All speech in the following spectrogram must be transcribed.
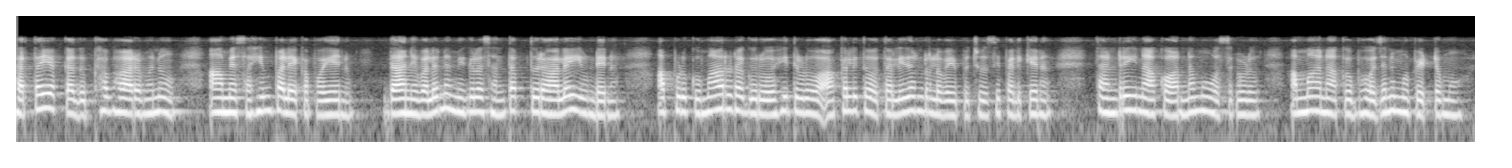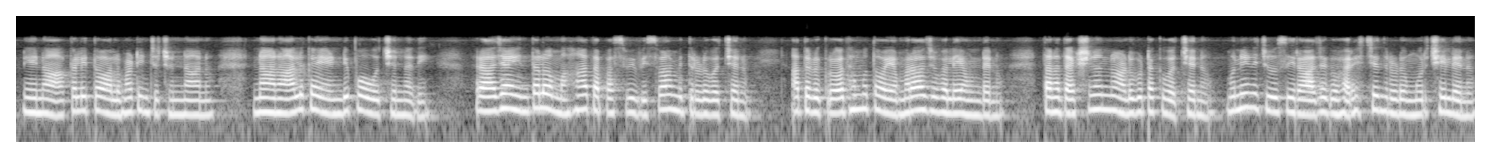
భర్త యొక్క దుఃఖభారమును ఆమె సహింపలేకపోయాను. దాని వలన మిగుల సంతప్తురాలై ఉండెను. అప్పుడు కుమారుడగు రోహితుడు ఆకలితో తల్లిదండ్రుల వైపు చూసి పలికెను. తండ్రి నాకు అన్నము వసగుడు అమ్మా నాకు భోజనము పెట్టుము. నేను ఆకలితో అలమటించుచున్నాను. నా నాలుక ఎండిపోవచ్చున్నది. రాజా ఇంతలో మహాతపస్వి విశ్వామిత్రుడు వచ్చెను. అతడు క్రోధముతో యమరాజు వలె ఉండెను. తన దక్షిణను అడుగుటకు వచ్చెను. మునిని చూసి రాజగు హరిశ్చంద్రుడు మూర్ఛిల్లెను.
